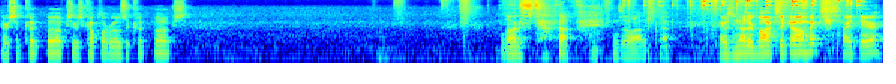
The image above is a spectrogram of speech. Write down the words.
There's some cookbooks. There's a couple of rows of cookbooks. A lot of stuff. There's a lot of stuff. There's another box of comics right there.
